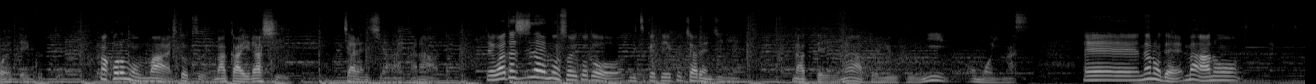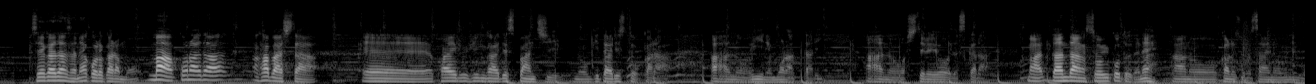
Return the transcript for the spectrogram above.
越えていくっていう、まあ、これもまあ一つ魔界らしいチャレンジじゃないかなと。で私自体もそういうことを見つけていくチャレンジになっているなというふうに思います。えー、なのでまああの正解ダンスはねこれからもまあこの間カバーしたえー、ファイブフィンガーデスパンチのギタリストからあのいいねもらったりあのしてるようですから、まあ、だんだんそういうことでねあの彼女の才能にも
